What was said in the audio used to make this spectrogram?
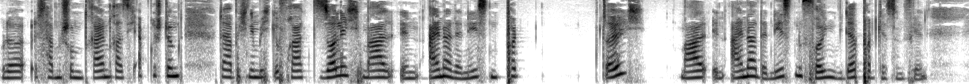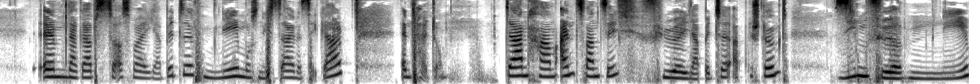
oder es haben schon 33 abgestimmt. Da habe ich nämlich gefragt, soll ich mal in einer der nächsten Pod soll ich mal in einer der nächsten Folgen wieder Podcast empfehlen? Ähm, da gab es zur Auswahl ja bitte, nee, muss nicht sein, ist egal. Enthaltung. Dann haben 21 für ja bitte abgestimmt, 7 für nee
